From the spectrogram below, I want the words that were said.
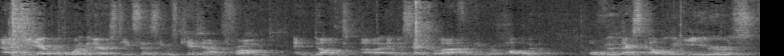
at the airport that Aristide says he was kidnapped from and dumped uh, in the Central African Republic. Over the next couple of years,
